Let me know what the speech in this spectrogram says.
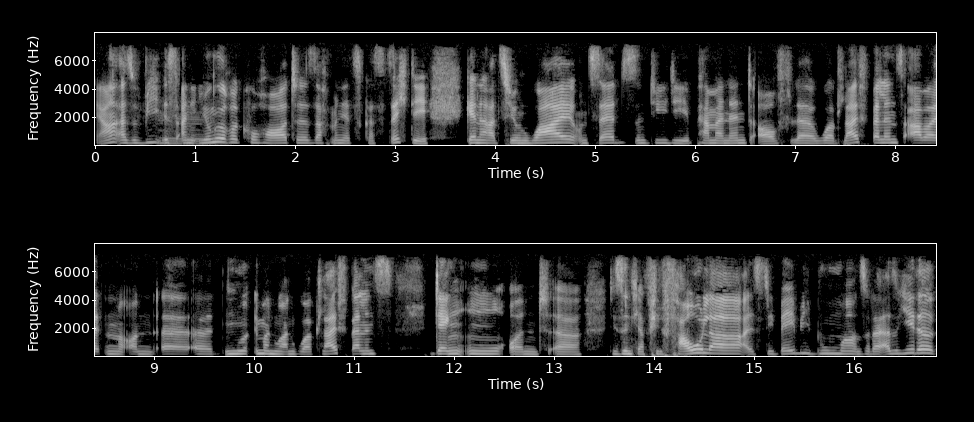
Ja, also wie ist eine mhm. jüngere Kohorte, sagt man jetzt tatsächlich, die Generation Y und Z sind die, die permanent auf Work-Life-Balance arbeiten und äh, äh, nur, immer nur an Work-Life-Balance denken und äh, die sind ja viel fauler als die Babyboomer und so da. Also jede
